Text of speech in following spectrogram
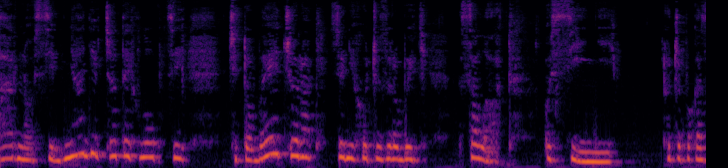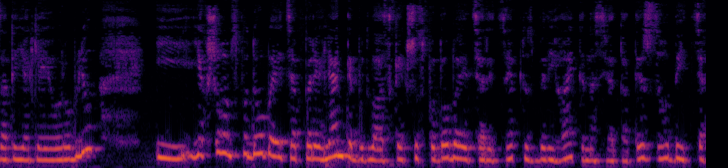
Гарного всім дня, дівчата і хлопці, чи то вечора. Сьогодні хочу зробити салат осінній. Хочу показати, як я його роблю. І якщо вам сподобається, перегляньте, будь ласка, якщо сподобається рецепт, то зберігайте на свята, теж згодиться.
